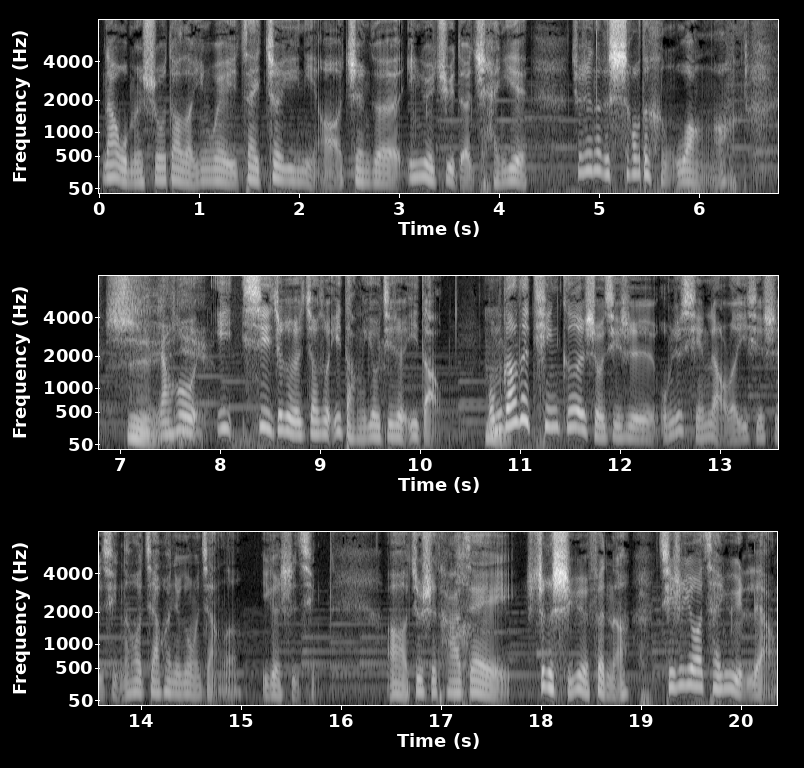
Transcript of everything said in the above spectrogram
那我们说到了，因为在这一年啊，整个音乐剧的产业就是那个烧的很旺啊，是，然后一戏这个叫做一档又接着一档。我们刚刚在听歌的时候，其实我们就闲聊了一些事情，然后嘉宽就跟我讲了一个事情，啊，就是他在这个十月份呢，其实又要参与两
